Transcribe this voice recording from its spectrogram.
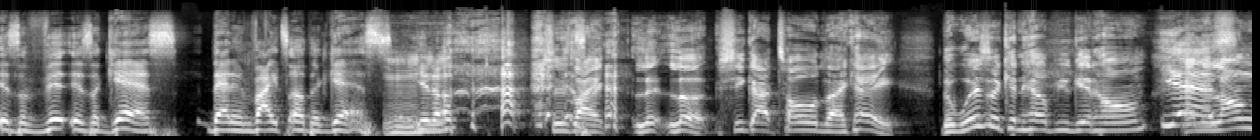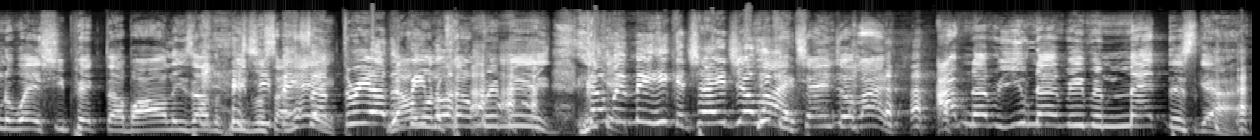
is a vi- is a guest that invites other guests. You know, She's like, look, she got told like, hey, the wizard can help you get home. Yes. And along the way, she picked up all these other people. She say, picks hey, up three other y'all want people. to come with me? Come can- with me. He can change your He can life. change your life. I've never, You've never even met this guy.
